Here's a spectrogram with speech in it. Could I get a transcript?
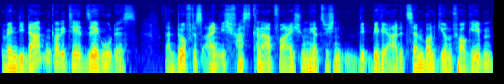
wenn die Datenqualität sehr gut ist, dann dürfte es eigentlich fast keine Abweichung mehr zwischen BWA Dezember und G&V geben.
